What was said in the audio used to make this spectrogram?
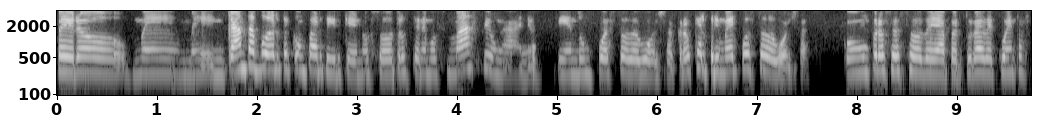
Pero me, me encanta poderte compartir que nosotros tenemos más de un año siendo un puesto de bolsa. Creo que el primer puesto de bolsa con un proceso de apertura de cuentas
